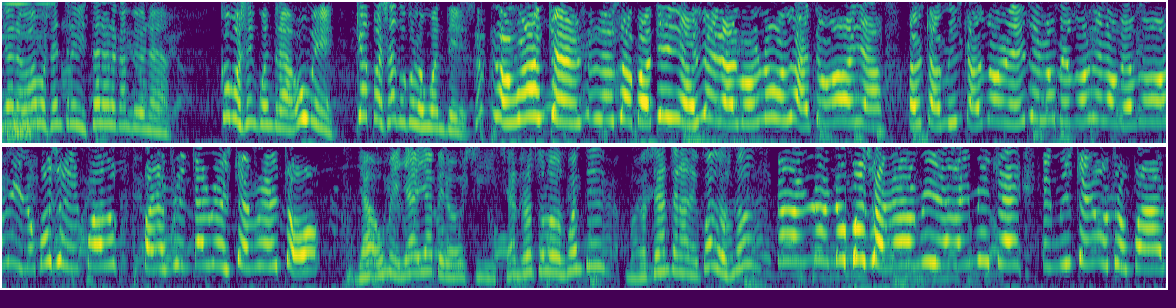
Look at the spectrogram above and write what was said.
Y ahora vamos a entrevistar a la campeona. ¿Cómo se encuentra? Hume, ¿qué ha pasado con los guantes? Los guantes, las zapatillas, el albornoz, la toalla, hasta mis calzones, es lo mejor de lo mejor y lo más adecuado para enfrentarme a este reto. Ya, Hume, ya, ya, pero si se han roto los guantes, no serán tan adecuados, ¿no? No, no, no pasa nada, mira, ahí me trae el mister otro par.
